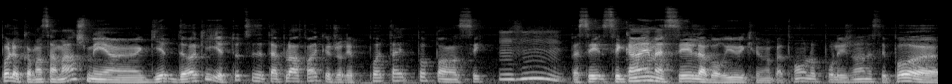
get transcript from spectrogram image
Pas le comment ça marche, mais un guide de OK, il y a toutes ces étapes-là à faire que j'aurais peut-être pas pensé. Mhm. Parce que c'est- quand même assez laborieux écrire un patron là, pour les gens. là. C'est pas. euh,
